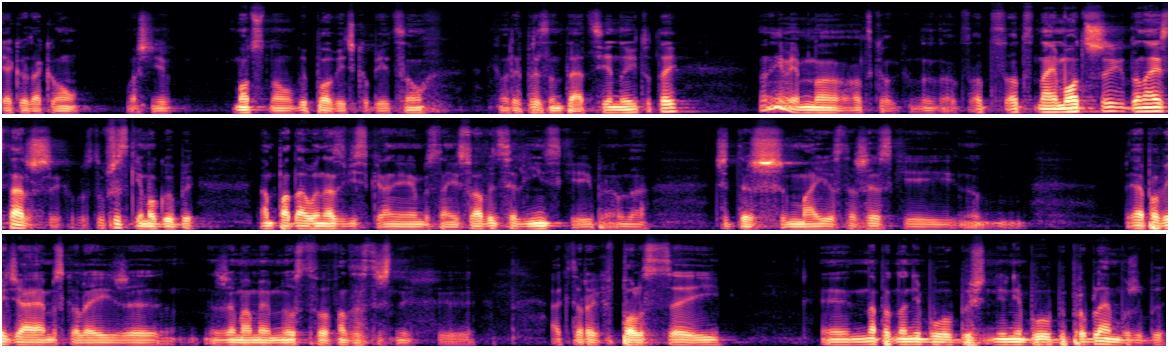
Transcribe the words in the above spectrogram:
jako taką właśnie mocną wypowiedź kobiecą, taką reprezentację. No i tutaj no nie wiem, no, od, od, od, od najmłodszych do najstarszych. Po prostu wszystkie mogłyby, tam padały nazwiska, nie wiem, Stanisławy Celińskiej, prawda, czy też Maji Ostaszewskiej. No, ja powiedziałem z kolei, że, że mamy mnóstwo fantastycznych y, aktorek w Polsce i y, na pewno nie byłoby, nie, nie byłoby problemu, żeby,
